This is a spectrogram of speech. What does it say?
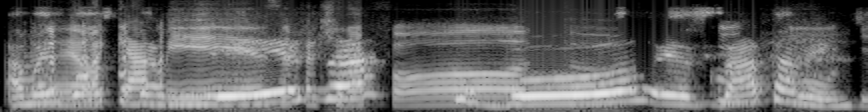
A mãe ela gosta quer a da mesa, mesa tirar foto. bolo, exatamente.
